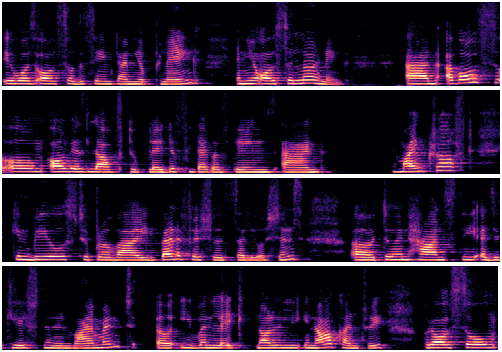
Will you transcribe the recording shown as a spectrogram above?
it was also the same time you're playing and you're also learning. And I've also um, always loved to play different type of games and Minecraft can be used to provide beneficial solutions uh, to enhance the educational environment, uh, even like not only in our country, but also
